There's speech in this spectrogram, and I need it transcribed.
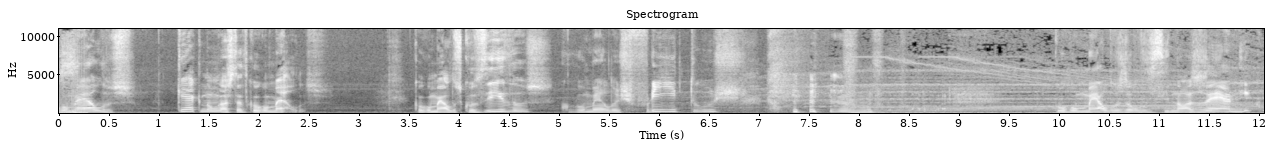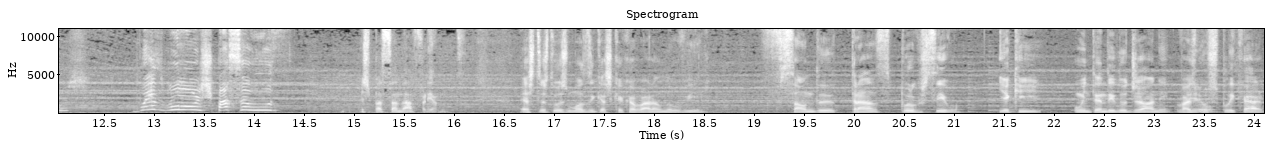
Cogumelos. Quem é que não gosta de cogumelos? Cogumelos cozidos, Cogumelos fritos. cogumelos alucinogénicos. Bué de bons para a saúde. Mas passando à frente, estas duas músicas que acabaram de ouvir são de trance progressivo. E aqui o entendido Johnny vais-nos explicar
